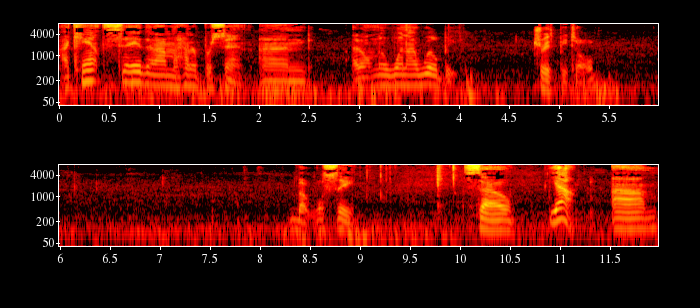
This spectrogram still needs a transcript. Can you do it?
I can't say that I'm 100%, and I don't know when I will be, truth be told. But we'll see. So, yeah. Um,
